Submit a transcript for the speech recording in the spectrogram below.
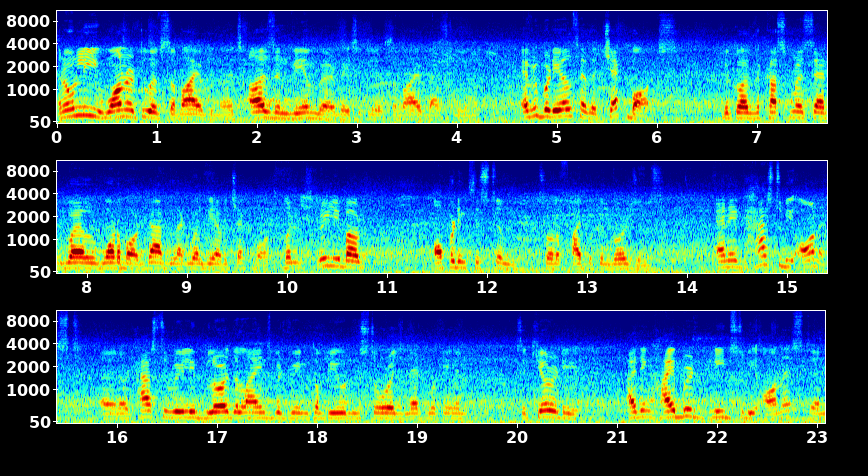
And only one or two have survived. You know, it's us and VMware basically have survived actually. You know. Everybody else has a checkbox because the customer said, well, what about that? Like, well, we have a checkbox. But it's really about operating system sort of hyperconvergence and it has to be honest. And it has to really blur the lines between compute and storage, networking and security. I think hybrid needs to be honest, and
